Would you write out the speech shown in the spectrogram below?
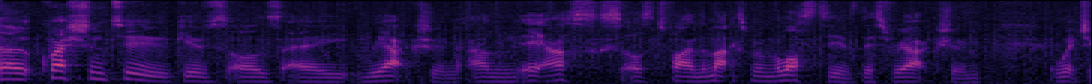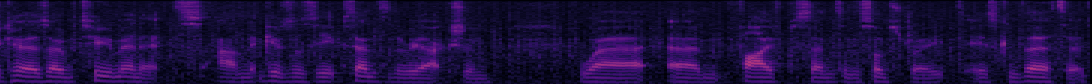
So question two gives us a reaction and it asks us to find the maximum velocity of this reaction which occurs over two minutes and it gives us the extent of the reaction where 5% um, of the substrate is converted.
